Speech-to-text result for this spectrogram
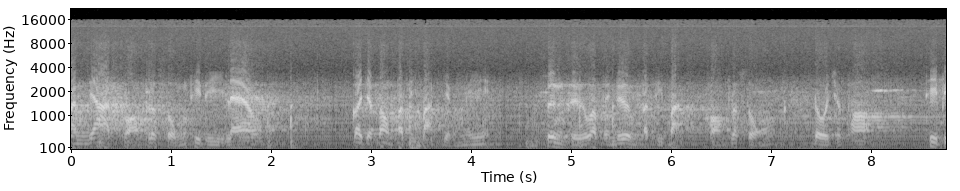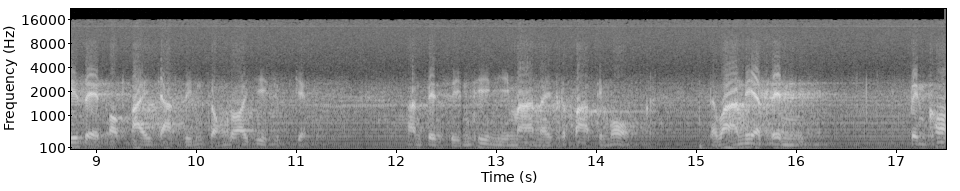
มัญญาตของพระสงฆ์ที่ดีแล้ว ก็จะต้องปฏิบัติอย่างนี้ ซึ่งถือว่าเป็นเรื่องปฏิบัติของพระสงฆ์โดยเฉพาะที่พิเศษออกไปจากศีล227มันเป็นศีลที่มีมาในพระปาติโมกข์แต่ว่าอันนี้เป็น เป็นข้อ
